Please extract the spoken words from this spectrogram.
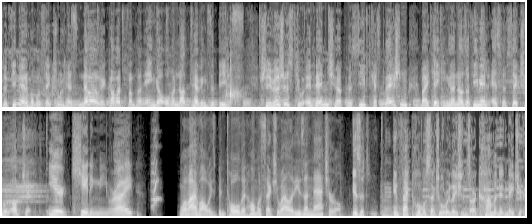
the female homosexual has never recovered from her anger over not having the penis. She wishes to avenge her perceived castration by taking another female as her sexual object. You're kidding me, right? Well, I've always been told that homosexuality is unnatural. Is it? In fact, homosexual relations are common in nature,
